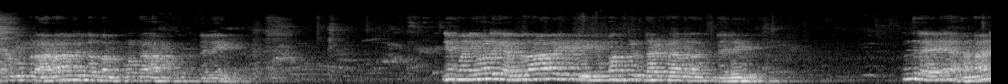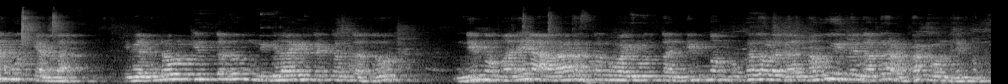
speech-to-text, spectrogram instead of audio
ಒಂದಿಬ್ರು ಆರಾಮದಿಂದ ಮಲ್ಕೊಂಡ್ರೆ ಬೆಲೆ ಇದೆ. ನಿಮ್ಮ ಮನೆಯೊಳಗೆ ಎಲ್ಲ ಐತಿ ನಿಮ್ಮ ಮಕ್ಕಳು ದಡ್ಡ ಬೆಲೆ ಇದೆ ಅಂದ್ರೆ ಹಣನೇ ಮುಖ್ಯ ಅಲ್ಲ ಇವೆಲ್ಲವಕ್ಕಿಂತಲೂ ಮಿಗಿಲಾಗಿರ್ತಕ್ಕಂಥದ್ದು ನಿಮ್ಮ ಮನೆಯ ಆಧಾರ ಸ್ತಂಭವಾಗಿರುವಂತ ನಿಮ್ಮ ಮುಖದೊಳಗ ನಗು ಇರ್ಲಿಲ್ಲ ಅಂದ್ರೆ ಅರ್ಥ ತಗೊಂಡು ಮಾಡೋದು?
